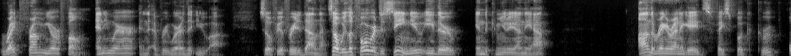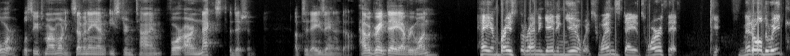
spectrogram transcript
right from your phone, anywhere and everywhere that you are. So feel free to download that. So we look forward to seeing you either in the community on the app on the Ring of Renegades Facebook group, or we'll see you tomorrow morning, 7 a.m. Eastern Time, for our next edition of today's antidote. Have a great day, everyone. Hey, embrace the renegading you. It's Wednesday. It's worth it. Get, middle of the week,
